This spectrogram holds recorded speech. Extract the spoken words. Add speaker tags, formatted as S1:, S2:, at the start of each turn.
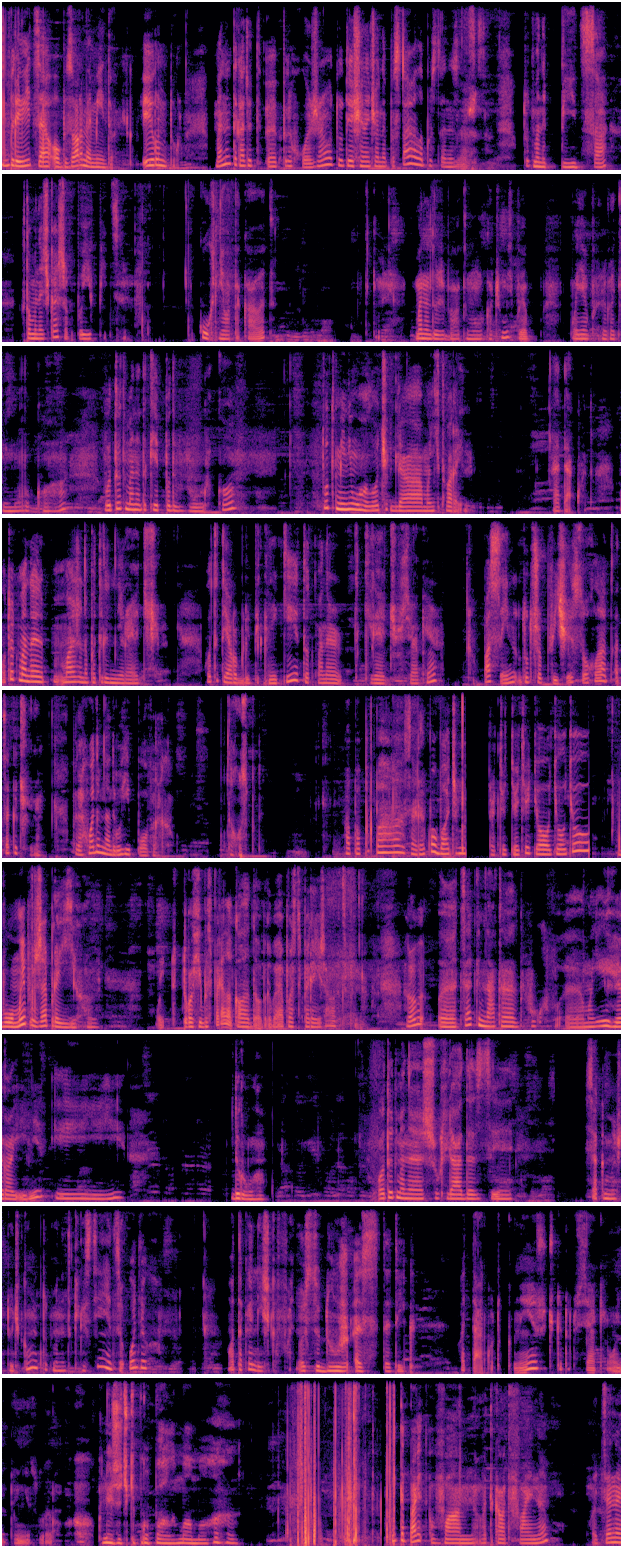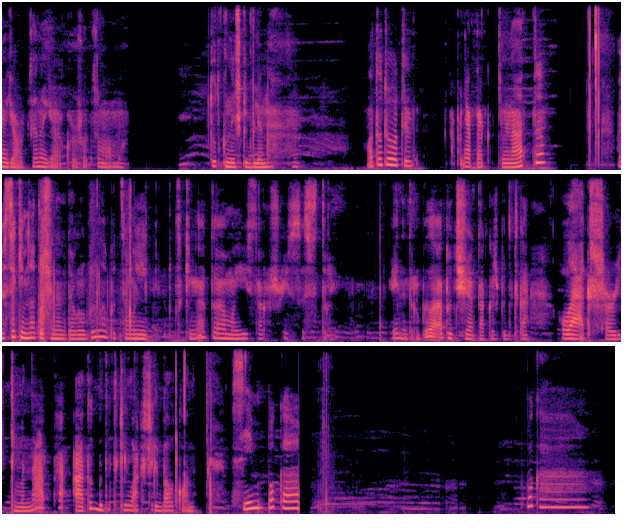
S1: Всім привіт! Це обзор на мій домик. Ірунтур. У мене така тут е, прихожа. Тут я ще нічого не поставила, просто я не знаю, що це. Тут в мене піца. Хто мене чекає, щоб поїв піцу. Кухня отака от. У мене дуже багато молока чомусь, бо я, бо я природив молоко. Ось тут в мене таке подвурко. Тут міні-уголочок для моїх тварин. А так от. Отут в мене майже не потрібні речі. От тут я роблю пікніки, тут в мене такі речі всякі. Басейн, тут щоб пічі сохла, а це качелі. Переходимо на другий поверх. Та господи. Па-па-па-па, зараз побачимо. Во, ми вже приїхали. Ой, тут трохи безпорядок, але добре, бо я просто переїжджала в цю кімнату. Е, Це кімната двох е, моєї героїні і її друга. Отут в мене шухляда з всякими штучками. Тут в мене такі ростіння, це одяг. Ось така ліжка. Ось це дуже естетик. Ось так от книжечки тут всякі. Ой, тут не зверху. Книжечки пропали, мама. І тепер ванна. Ось така от файна. Ой, це не я, це не я кажу, це мама. Тут книжки, блін. А тут от, і, понятно, кімната. Ось ця кімната ще не доробила, бо це мої це кімната моєї старшої сестри. Я її не доробила, а тут ще також буде така лакшері кімната, а тут буде такий лакшері балкон. Всім пока! Пока!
